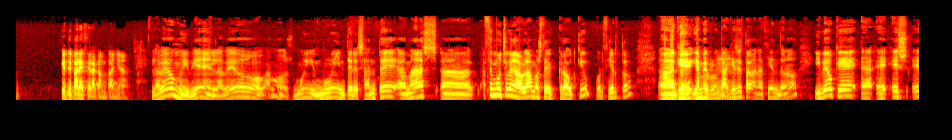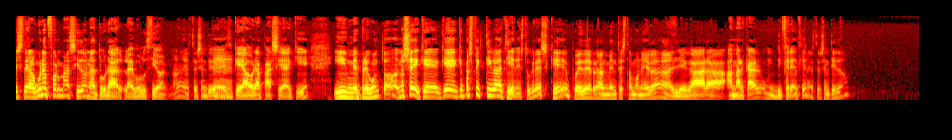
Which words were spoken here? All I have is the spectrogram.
¿Qué te parece la campaña? La veo muy bien, la veo, vamos, muy, muy interesante. Además, ah, hace mucho que no hablamos de Crowdcube, por cierto, ah, que ya me preguntaba qué se estaban haciendo, ¿no? Y veo que ah, eh, es, es, de alguna forma ha sido natural la evolución, ¿no? En este sentido de que ahora pase aquí. Y me pregunto, no sé, ¿qué, qué, perspectiva tienes? ¿Tú crees que puede realmente esta moneda llegar a, marcar una diferencia en este sentido?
